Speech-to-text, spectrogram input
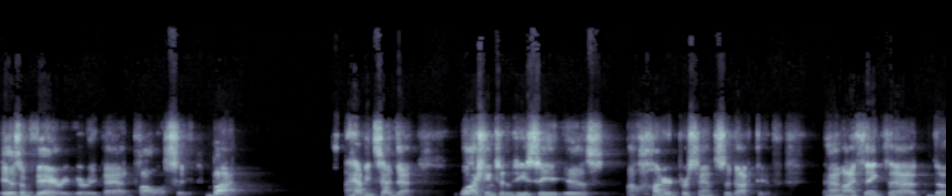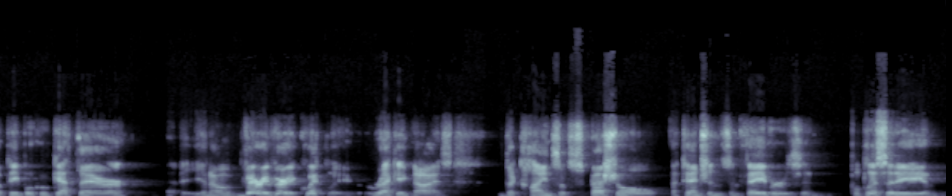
is a very, very bad policy. But having said that, Washington, D.C. is 100% seductive. And I think that the people who get there you know, very, very quickly recognize the kinds of special attentions and favors and publicity and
